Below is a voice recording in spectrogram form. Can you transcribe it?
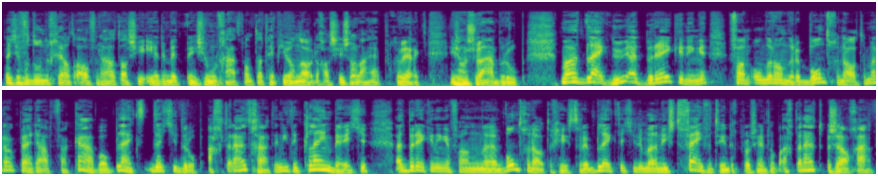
dat je voldoende geld overhoudt als je eerder met pensioen gaat. Want dat heb je wel nodig als je zo lang hebt gewerkt in zo'n zwaar beroep. Maar het blijkt nu uit berekeningen van onder andere bondgenoten... maar ook bij de Abfacabo blijkt dat je erop achteruit gaat. En niet een klein beetje. Uit berekeningen van uh, bondgenoten gisteren bleek dat je er maar liefst 25% op achteruit zou gaan.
